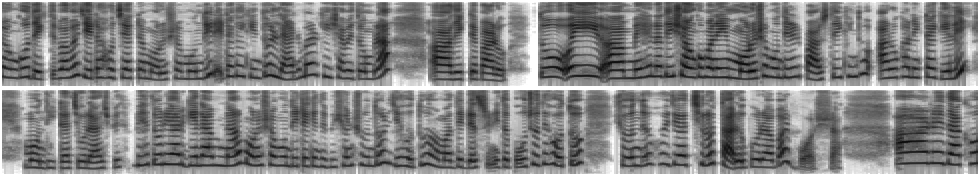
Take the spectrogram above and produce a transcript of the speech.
সংঘ দেখতে পাবে, যেটা হচ্ছে একটা মনসা মন্দির। এটাকে কিন্তু ল্যান্ডমার্ক হিসাবে তোমরা দেখতে পারো। তো ওই মেহনতি সংঘ মানে মনসা মন্দিরের পাশ দিয়ে কিন্তু আরও খানিকটা গেলেই মন্দিরটা চলে আসবে। ভেতরে আর গেলাম না, মনসা মন্দিরটা কিন্তু ভীষণ সুন্দর। যেহেতু আমাদের ডেস্টিনিতে পৌঁছতে হতো, সন্ধে হয়ে যাচ্ছিল, তার উপর আবার বর্ষা। আর দেখো,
